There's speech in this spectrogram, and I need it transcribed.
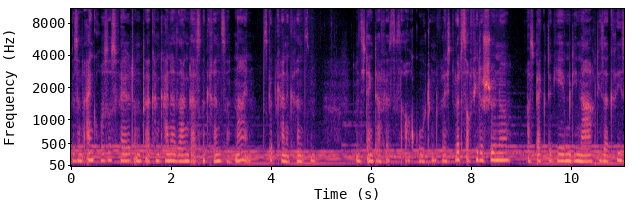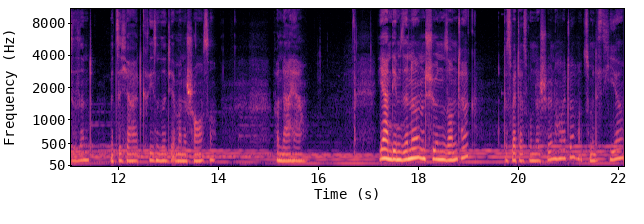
Wir sind ein großes Feld und da kann keiner sagen, da ist eine Grenze. Nein, es gibt keine Grenzen. Und ich denke, dafür ist es auch gut. Und vielleicht wird es auch viele schöne Aspekte geben, die nach dieser Krise sind. Mit Sicherheit, Krisen sind ja immer eine Chance. Von daher ja, in dem Sinne, einen schönen Sonntag. Das Wetter ist wunderschön heute, zumindest hier.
